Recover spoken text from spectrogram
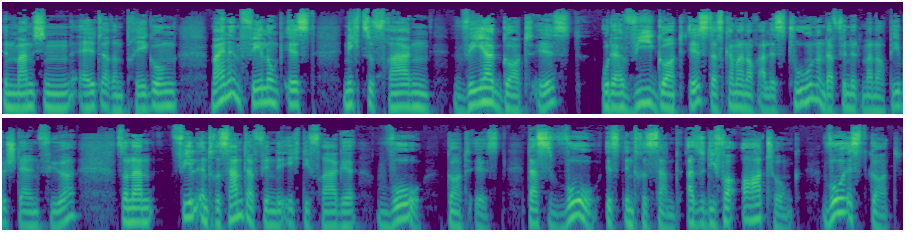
in manchen älteren Prägungen, meine Empfehlung ist, nicht zu fragen, wer Gott ist oder wie Gott ist, das kann man auch alles tun und da findet man auch Bibelstellen für, sondern viel interessanter finde ich die Frage, wo Gott ist. Das Wo ist interessant, also die Verortung. Wo ist Gott?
